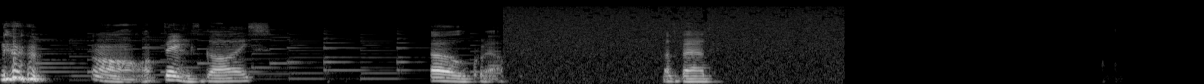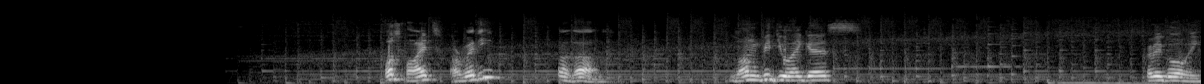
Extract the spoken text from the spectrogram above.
Oh, thanks, guys. Oh, crap. That's bad. Boss fight already? Oh god. Long video, I guess. Where are we going?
